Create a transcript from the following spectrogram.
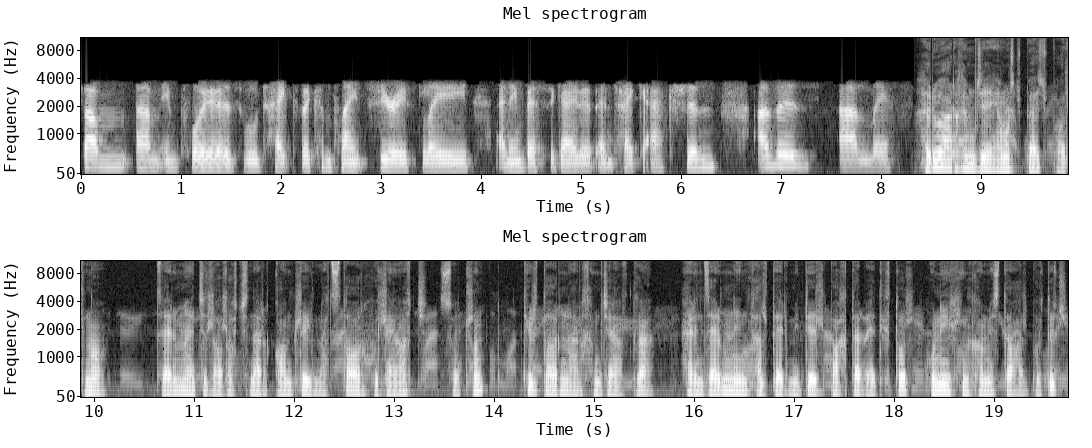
some um, employers will take the complaint seriously and investigate it and take action. Others are less Хариу арга хэмжээ ямар ч байж болно. Зарим ажил олгогч нар гомдлыг ноцтойгоор хүлээн авч судлан тэр доор нь арга хэмжээ авдаг. Харин зарим нь энэ тал дээр мэдээлэл багтаа байдаг тул хүний эрхийн комисстой холбогдож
